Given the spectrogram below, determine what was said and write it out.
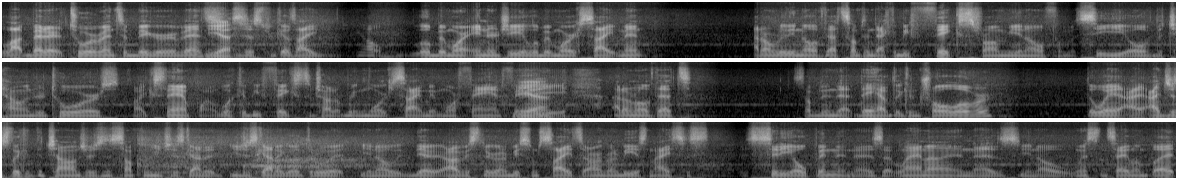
lot better at tour events and bigger events. Yes. Just because I, you know, a little bit more energy, a little bit more excitement. I don't really know if that's something that can be fixed from you know from a CEO of the Challenger Tours like standpoint. What could be fixed to try to bring more excitement, more fanfare? Yeah. I don't know if that's something that they have the control over. The way I, I just look at the challengers is something you just gotta you just gotta go through it. You know, there obviously there are gonna be some sites that aren't gonna be as nice as, City Open and as Atlanta and as you know Winston Salem, but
